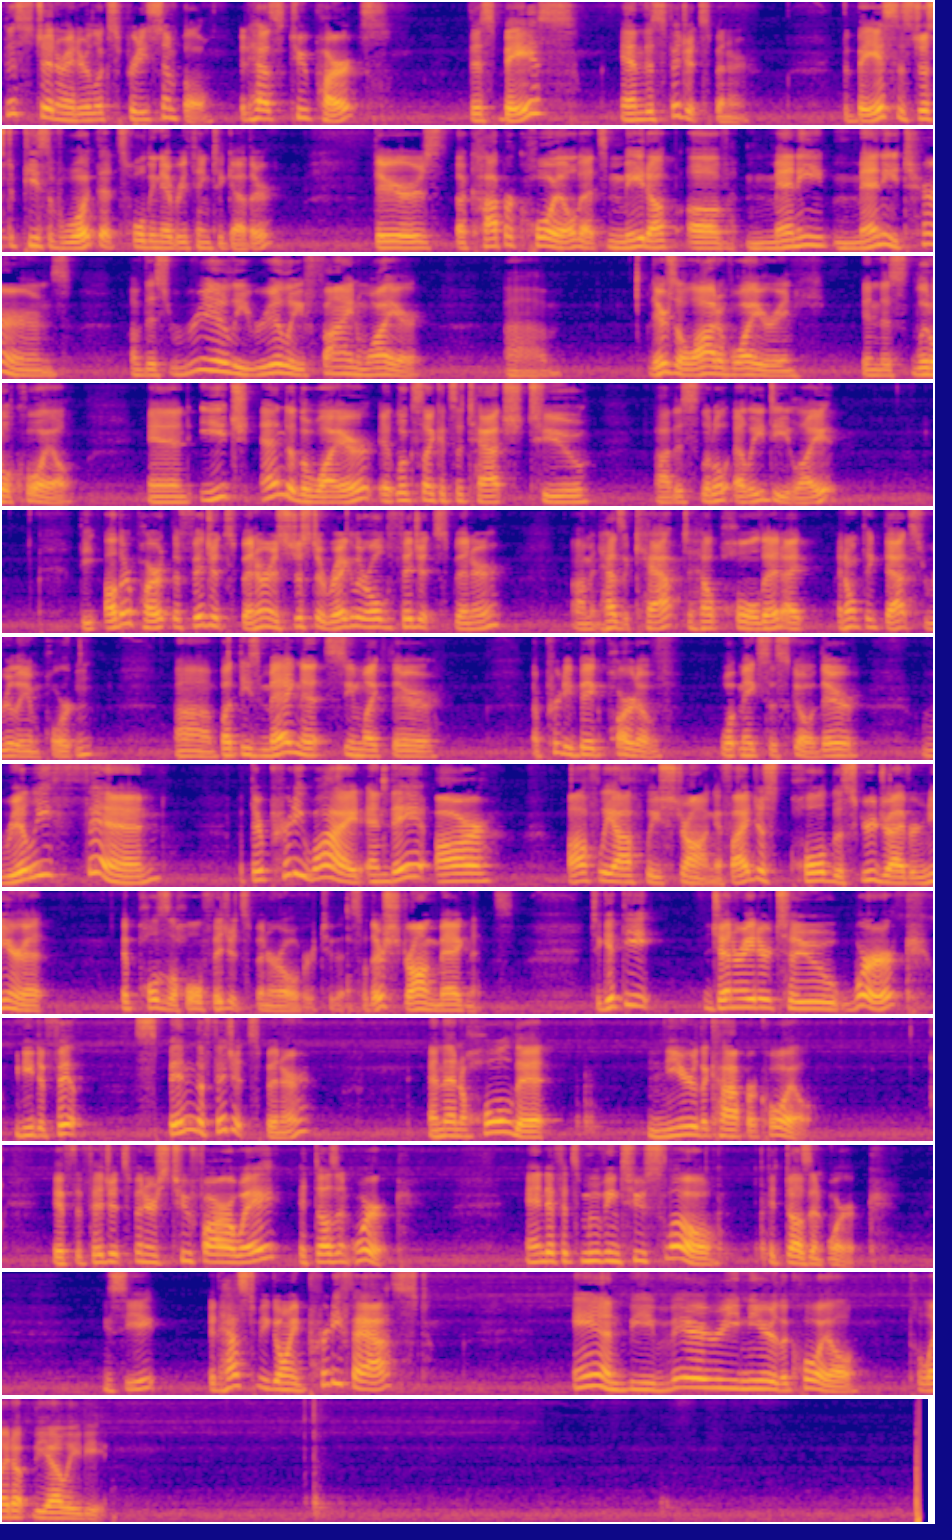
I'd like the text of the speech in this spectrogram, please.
This generator looks pretty simple. It has two parts, this base and this fidget spinner. The base is just a piece of wood that's holding everything together. There's a copper coil that's made up of many, many turns of this really, really fine wire. Um, there's a lot of wire in, in this little coil. And each end of the wire, it looks like it's attached to uh, this little LED light. The other part, the fidget spinner, is just a regular old fidget spinner. Um, it has a cap to help hold it. I, I don't think that's really important. Uh, but these magnets seem like they're a pretty big part of what makes this go. They're really thin, but they're pretty wide, and they are awfully, awfully strong. If I just hold the screwdriver near it, it pulls the whole fidget spinner over to it. So they're strong magnets. To get the generator to work, we need to fit, spin the fidget spinner and then hold it near the copper coil. If the fidget spinner is too far away, it doesn't work. And if it's moving too slow, it doesn't work. You see, it has to be going pretty fast and be very near the coil to light up the LED.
